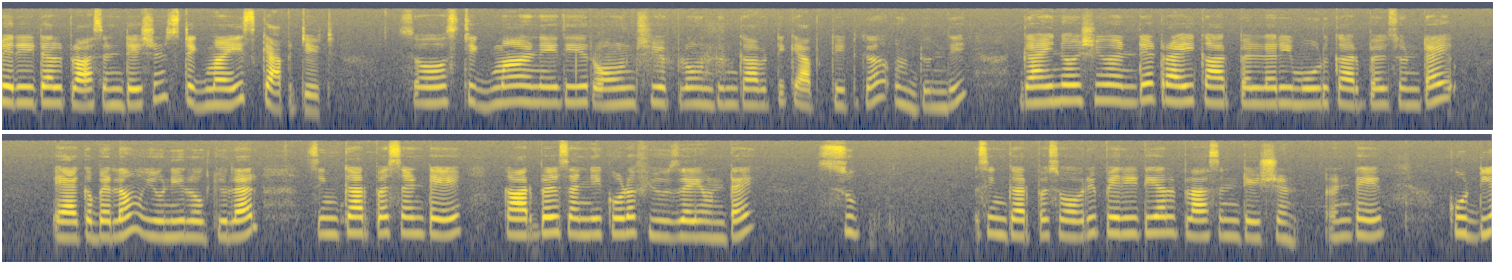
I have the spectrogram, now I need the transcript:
parietal placentation stigma is capitate. So stigma అనేది రౌండ్ షేప్లో ఉంటుంది కాబట్టి క్యాపిటేట్గా ఉంటుంది. గైనోషియం అంటే ట్రై కార్పెల్లరీ మూడు కార్పెల్స్ ఉంటాయి. ఏకబెలం యూనిలోక్యులర్. సింకార్పస్ అంటే కార్పెల్స్ అన్నీ కూడా ఫ్యూజ్ అయి ఉంటాయి. సు సింకర్పస్ ఓవరీ పెరిటియల్ ప్లాసెంటేషన్ అంటే కుడ్య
